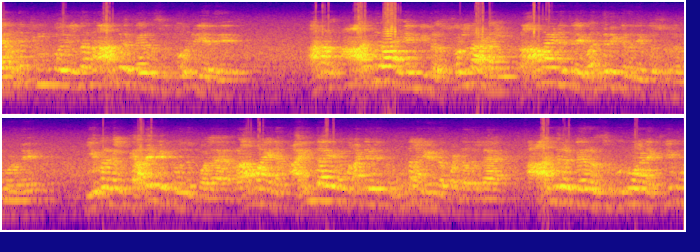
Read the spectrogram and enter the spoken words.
இருநூத்தி முப்பதில் தான் ஆந்திர பேரரசு தோன்றியது. ஆனால் ஆந்திரா என்கிற சொல்லாடல் ராமாயணத்திலே வந்திருக்கிறது என்று சொல்லும்போது இவர்கள் கதை கட்டுவது போல ராமாயணம் ஐந்தாயிரம் ஆண்டுகளுக்கு முன்னால் எழுதப்பட்டதில்ல. ஆந்திர பேரரசு உருவான கிமு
